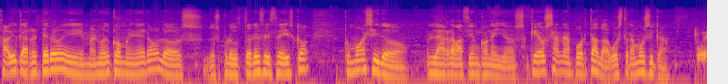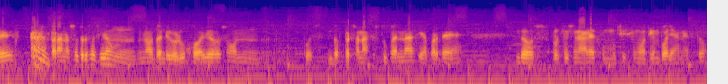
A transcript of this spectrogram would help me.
Javi Carretero y Manuel Comenero, los, los productores de este disco, ¿cómo ha sido la grabación con ellos? ¿Qué os han aportado a vuestra música? Pues para nosotros ha sido un, un auténtico lujo. Ellos son pues dos personas estupendas y aparte dos profesionales con muchísimo tiempo ya en esto.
